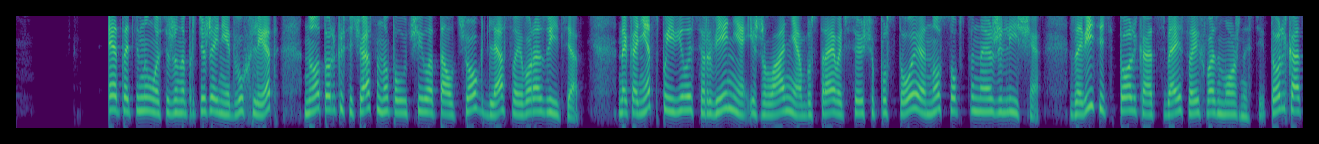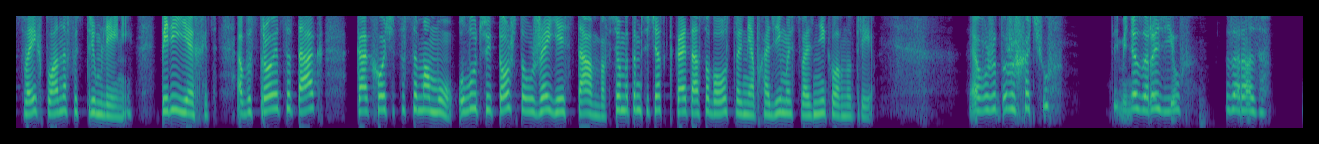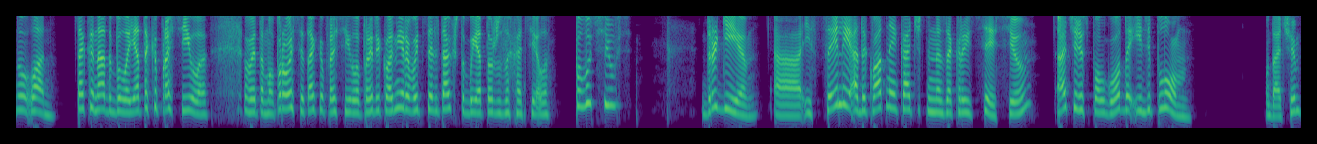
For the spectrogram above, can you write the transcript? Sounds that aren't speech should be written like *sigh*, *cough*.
Это тянулось уже на протяжении двух лет, но только сейчас оно получило толчок для своего развития. Наконец появилось рвение и желание обустраивать все еще пустое, но собственное жилище. Зависеть только от себя и своих возможностей, только от своих планов и стремлений. Переехать, обустроиться так, как хочется самому, улучшить то, что уже есть там. Во всем этом сейчас какая-то особо острая необходимость возникла внутри. Я уже тоже хочу. Ты меня заразил зараза. Ну ладно, так и надо было, я так и просила в этом опросе, так и просила прорекламировать цель так, чтобы я тоже захотела. Получилось. Другие э, из целей адекватно и качественно закрыть сессию, а через полгода и диплом. Удачи.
